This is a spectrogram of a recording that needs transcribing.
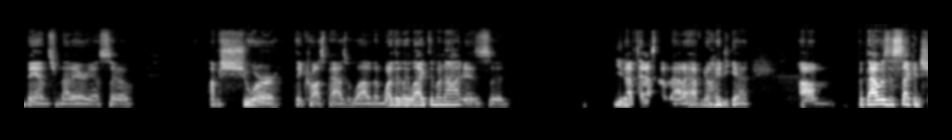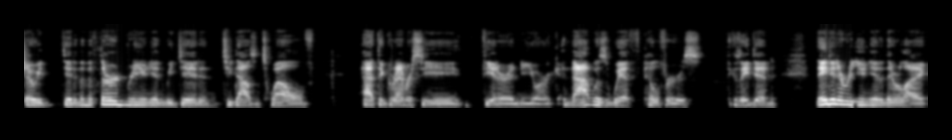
bands from that area. So i'm sure they crossed paths with a lot of them. Whether they liked them or not is uh, you'd have to ask them that. I have no idea. Um, but that was the second show we did. And then the third reunion we did in 2012 at the gramercy theater in new york. And that was with pilfers because they did they did a reunion and they were like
